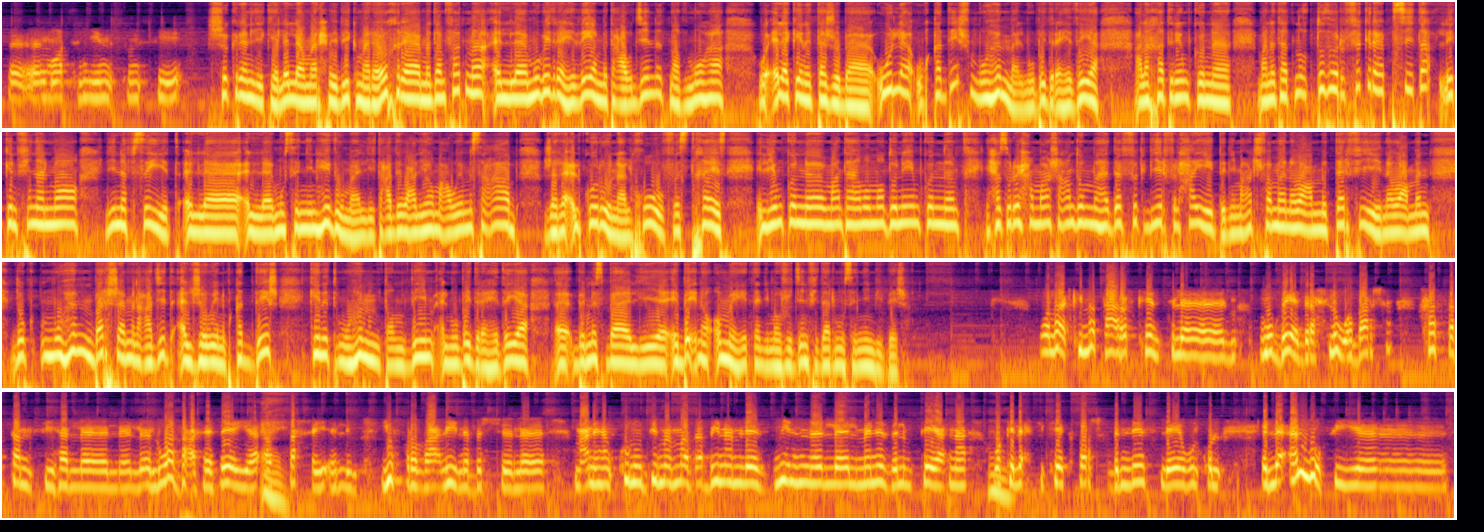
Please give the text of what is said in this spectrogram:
المواطنين التونسيين. شكرا لك لله ومرحبا بك مرة أخرى. مدام فاطمة المبادرة هذه متعودين تنظموها وإلا كانت تجربة أولى وقديش مهمة المبادرة هذه؟ على خاطر يمكن معناتها تظهر فكرة بسيطة لكن فينالمون لنفسية المسنين هذوما اللي تعدوا عليهم عوام صعاب جراء الكورونا الخوف stress اللي يمكن معناتها moment يمكن يحسوا روحهم ما عندهم هدف كبير في الحياة اللي ما عادش فما نوع من الترفيه نوع من donc مهم برشا من عديد الجوانب. قديش كانت مهم تنظيم المبادرة هذه آه، بالنسبة لآبائنا وأمهاتنا اللي موجودين في دار المسنين بباجة. والله كما تعرف كانت المبادرة حلوة برشا خاصة فيها الوضع هذايا الصحي اللي يفرض علينا باش معناها نكونوا ديما ماذا بينا ملازمين المنازل نتاعنا وكل احتكاك برشا بالناس لا والكل. لأنه في آه،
